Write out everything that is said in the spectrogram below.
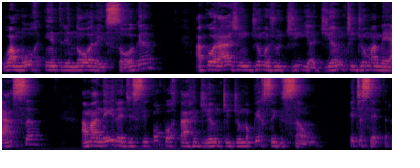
o amor entre nora e sogra, a coragem de uma judia diante de uma ameaça, a maneira de se comportar diante de uma perseguição, etc.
